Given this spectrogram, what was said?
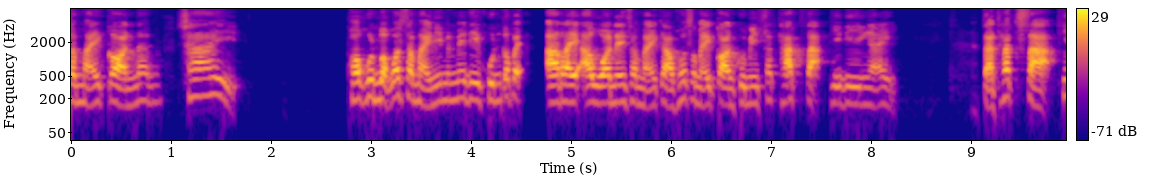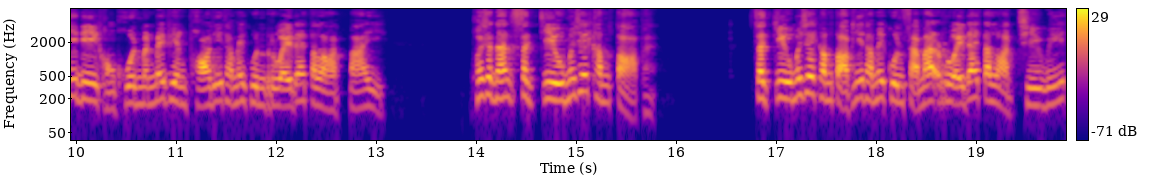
สมัยก่อนนะ ใช่ พอคุณบอกว่าสมัยนี้มันไม่ดีคุณก็ไปอะไรอาวรณ์ในสมัยเก่าเพราะสมัยก่อนคุณมีทักษะที่ดีไง แต่ทักษะที่ดีของคุณมันไม่เพียงพอที่ทำให้คุณรวยได้ตลอดไป เพราะฉะนั้น skill ไม่ใช่คำตอบฮะ skill ไม่ใช่คำตอบที่ทำให้คุณสามารถรวยได้ตลอดชีวิต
